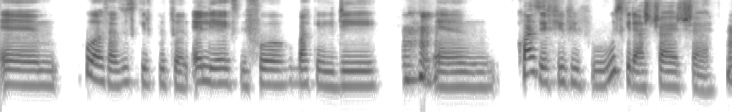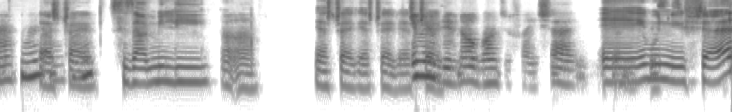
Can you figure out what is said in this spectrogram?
um, who else has Wizkid put on LAX before back in the day, um, quite a few people. Wizkid has tried, tried, Mhm, has tried. Cesar Millie, uh-uh, he has tried, he has tried, he has Even if tried. they've not gone to fight, shy. Eh, even if shy,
